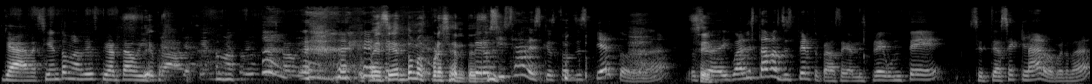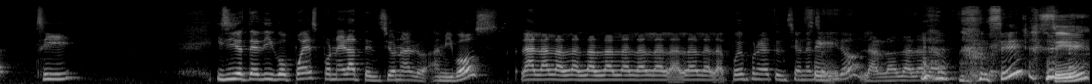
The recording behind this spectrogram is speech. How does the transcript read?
Ya, me siento más despierta ahorita. me siento más despierta ahorita. me siento más presente. Pero sí sabes que estás despierto, ¿verdad? O sea, igual estabas despierto, pero les pregunté, se te hace claro, ¿verdad? Sí, y si yo te digo, puedes poner atención a, a mi voz, la la la la la la la la la la la la la ¿Pueden poner atención al sonido? La la la la la. ¿Sí? Sí.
